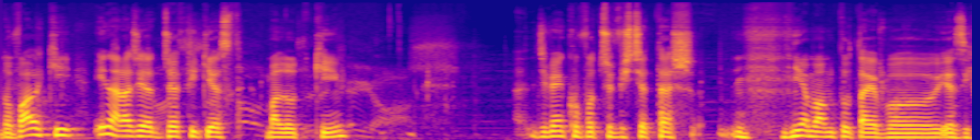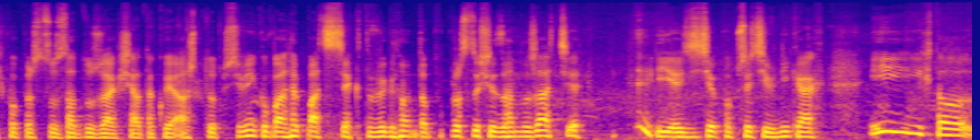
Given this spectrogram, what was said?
do walki i na razie Jeffik jest malutki. Dźwięków oczywiście też nie mam tutaj, bo jest ich po prostu za dużo, jak się atakuje aż tu przeciwników, ale patrzcie jak to wygląda, po prostu się zanurzacie i jeździcie po przeciwnikach i ich to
